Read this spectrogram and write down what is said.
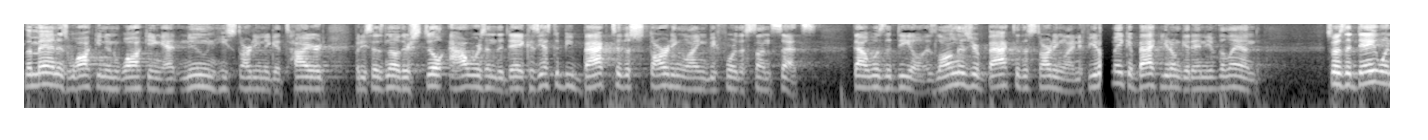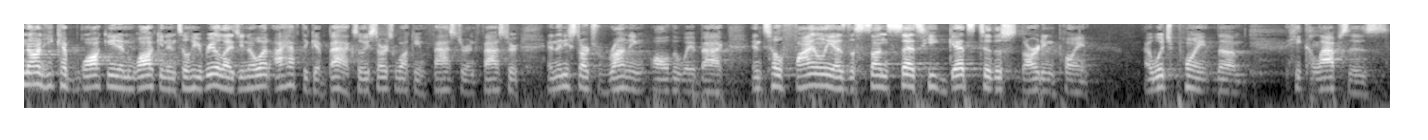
the man is walking and walking. At noon, he's starting to get tired, but he says, No, there's still hours in the day because he has to be back to the starting line before the sun sets. That was the deal. As long as you're back to the starting line, if you don't make it back, you don't get any of the land. So as the day went on, he kept walking and walking until he realized, you know what, I have to get back. So he starts walking faster and faster, and then he starts running all the way back until finally, as the sun sets, he gets to the starting point. At which point the, he collapses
